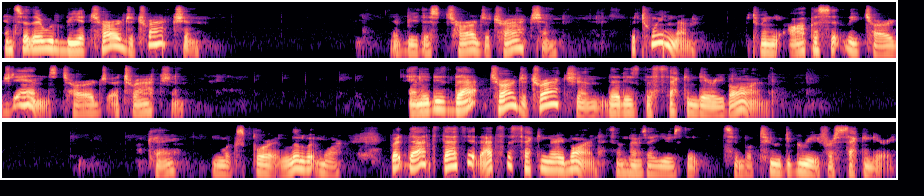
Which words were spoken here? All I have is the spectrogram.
And so there would be a charge attraction. There'd be this charge attraction between them, between the oppositely charged ends, charge attraction. And it is that charge attraction that is the secondary bond. Okay, and we'll explore it a little bit more. But that's, that's it, that's the secondary bond. Sometimes I use the symbol 2 degree for secondary.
